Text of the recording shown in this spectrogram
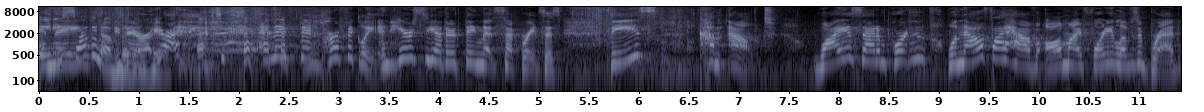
87 they, of them in here. Right. and they fit perfectly. And here's the other thing that separates us. These come out. Why is that important? Well, now if I have all my 40 loaves of bread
